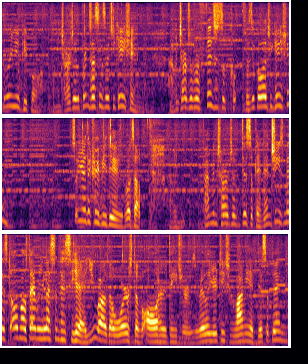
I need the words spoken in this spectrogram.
Who are you people? I'm in charge of the princess's education. I'm in charge of her physical physical education. So you're the creepy dude. What's up? I'm in I'm in charge of discipline, and she's missed almost every lesson this year. You are the worst of all her teachers. Really, you're teaching Lymia discipline?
